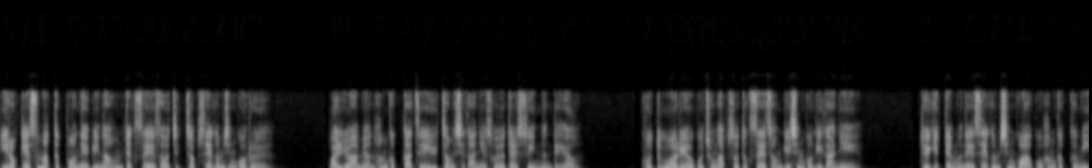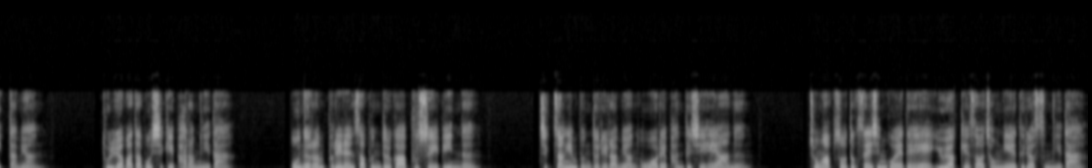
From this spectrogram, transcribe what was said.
이렇게 스마트폰 앱이나 홈택스에서 직접 세금 신고를 완료하면 환급까지 일정 시간이 소요될 수 있는데요. 곧 5월이 오고 종합소득세 정기 신고 기간이 되기 때문에 세금 신고하고 환급금이 있다면 돌려받아 보시기 바랍니다. 오늘은 프리랜서 분들과 부수입이 있는 직장인 분들이라면 5월에 반드시 해야 하는 종합소득세 신고에 대해 요약해서 정리해 드렸습니다.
